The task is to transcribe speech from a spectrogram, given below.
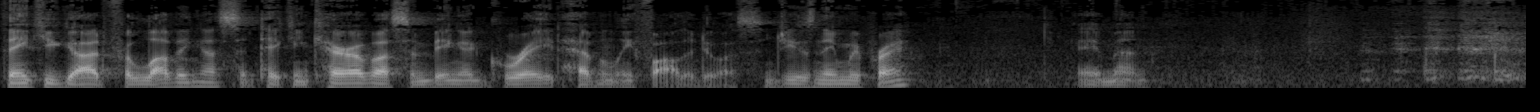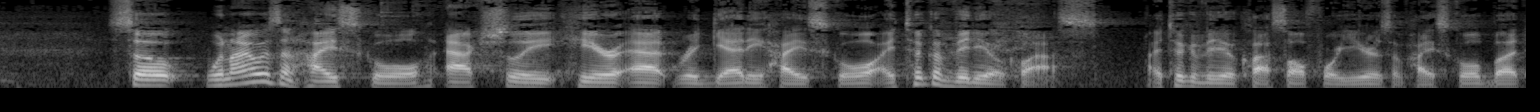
Thank you, God, for loving us and taking care of us and being a great Heavenly Father to us. In Jesus' name we pray. Amen. So, when I was in high school, actually here at Righetti High School, I took a video class. I took a video class all four years of high school, but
